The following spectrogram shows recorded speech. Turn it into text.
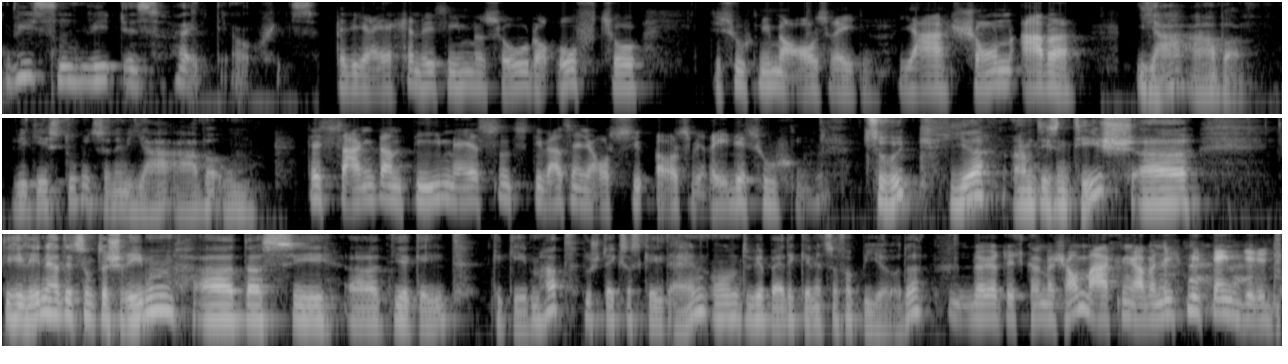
wissen, wie das heute auch ist. Bei den Reichen ist es immer so oder oft so, die suchen immer Ausreden. Ja, schon, aber. Ja, aber. Wie gehst du mit so einem Ja, aber um? Das sagen dann die meistens, die was eine Aus Ausrede suchen. Zurück hier an diesen Tisch. Äh, die Helene hat jetzt unterschrieben, äh, dass sie äh, dir Geld gegeben hat. Du steckst das Geld ein und wir beide gehen jetzt auf ein Bier, oder? Naja, das können wir schon machen, aber nicht mit dem Geld.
